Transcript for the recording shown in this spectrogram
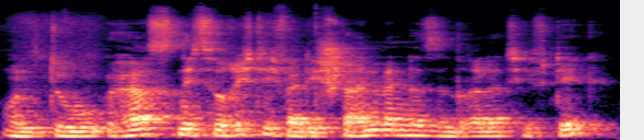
Und du hörst nicht so richtig, weil die Steinwände sind relativ dick,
